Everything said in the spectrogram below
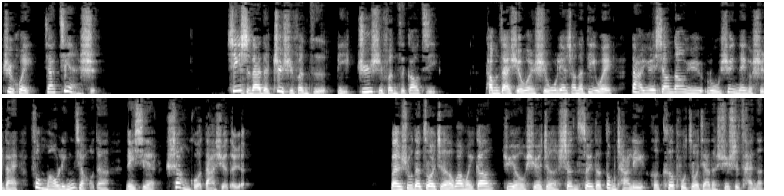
智慧加见识。新时代的知识分子比知识分子高级，他们在学问食物链上的地位。大约相当于鲁迅那个时代凤毛麟角的那些上过大学的人。本书的作者万维刚具有学者深邃的洞察力和科普作家的叙事才能，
